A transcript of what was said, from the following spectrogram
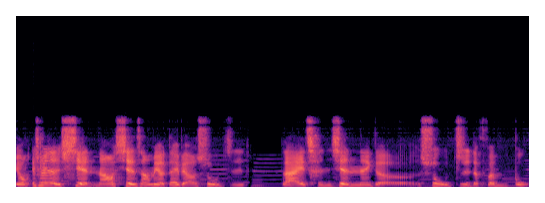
用一圈的线，然后线上面有代表的数值来呈现那个数字的分布。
